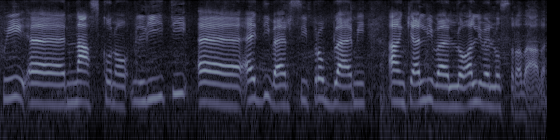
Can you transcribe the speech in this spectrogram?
qui eh, nascono liti eh, e diversi problemi anche a livello, a livello, stradale.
